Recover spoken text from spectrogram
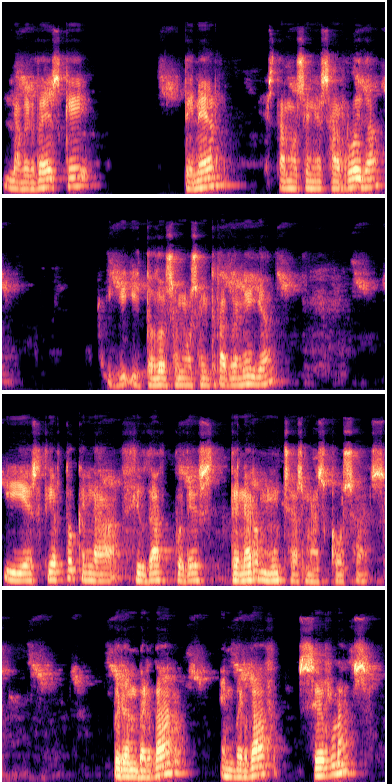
la verdad es que tener, estamos en esa rueda y, todos hemos entrado en ella, y es cierto que en la ciudad puedes tener muchas más cosas, pero en verdad, en verdad, serlas,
